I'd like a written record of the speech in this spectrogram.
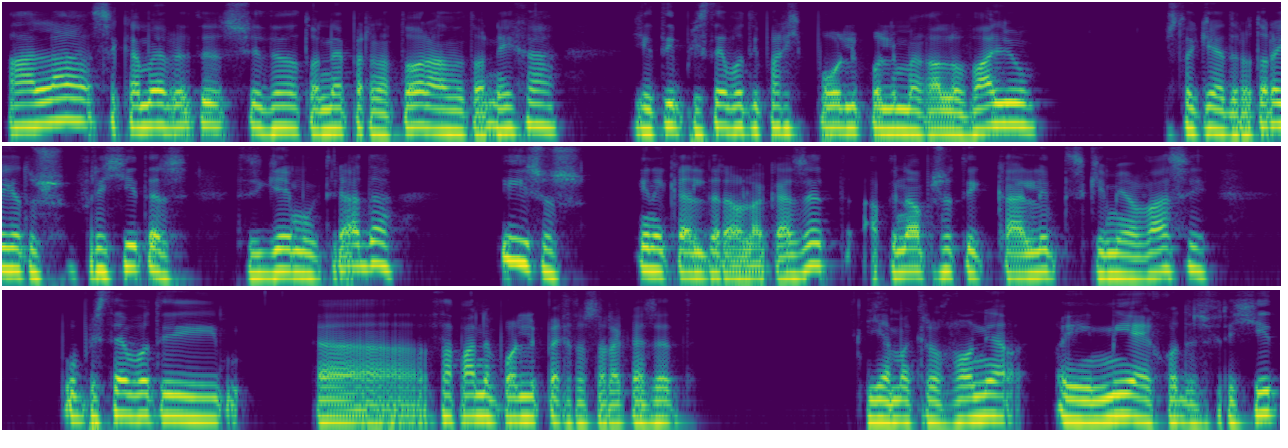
Αλλά σε καμία περίπτωση δεν θα τον έπαιρνα τώρα αν δεν τον είχα. Γιατί πιστεύω ότι υπάρχει πολύ πολύ μεγάλο value στο κέντρο. Τώρα για τους free hitters της Game Week 30, ίσως είναι καλύτερα ο Λακαζέτ. Από την άποψη ότι καλύπτεις και μια βάση που πιστεύω ότι θα πάνε πολύ παίχτε στο Λακαζέτ για μακροχρόνια οι μη έχοντες free hit.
